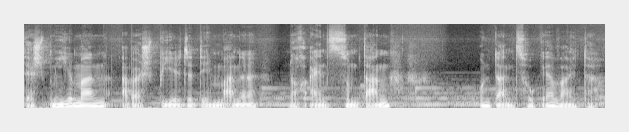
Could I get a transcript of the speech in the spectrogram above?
Der Spielmann aber spielte dem Manne noch eins zum Dank und dann zog er weiter.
